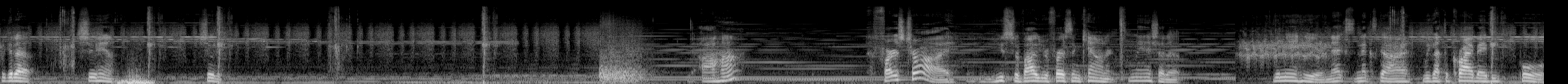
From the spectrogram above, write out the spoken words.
Look it up. Shoot him. Shoot it. Uh-huh. First try. You survived your first encounter. Man, shut up. Get me in here. Next next guy. We got the crybaby. Pull.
